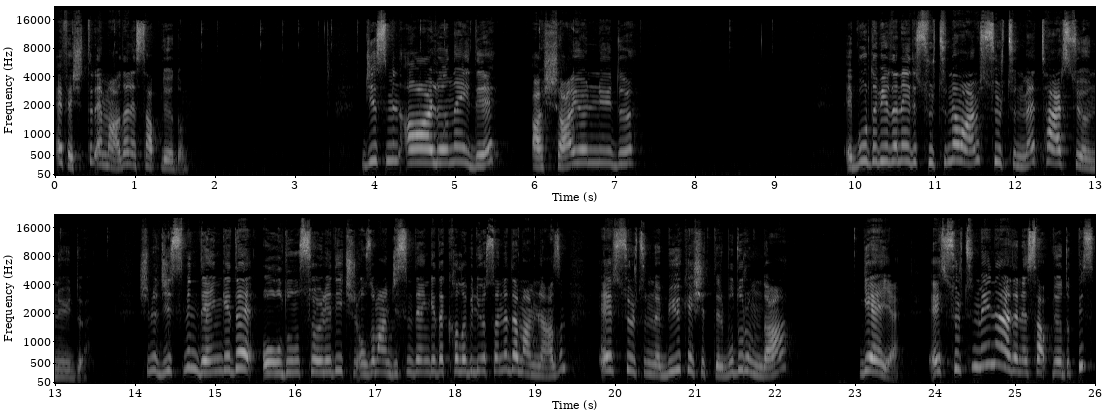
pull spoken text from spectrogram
F eşittir MA'dan hesaplıyordum. Cismin ağırlığı neydi? Aşağı yönlüydü. E burada bir de neydi? Sürtünme varmış. Sürtünme ters yönlüydü. Şimdi cismin dengede olduğunu söylediği için o zaman cisim dengede kalabiliyorsa ne demem lazım? F sürtünme büyük eşittir bu durumda G'ye. E sürtünmeyi nereden hesaplıyorduk biz?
